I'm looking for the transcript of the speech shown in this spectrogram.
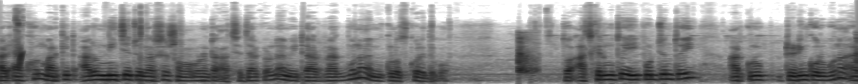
আর এখন মার্কেট আরও নিচে চলে আসার সম্ভাবনাটা আছে। যার কারণে আমি এটা আর রাখব না, আমি ক্লোজ করে দেবো। তো আজকের মতো এই পর্যন্তই। আর কোনো ট্রেডিং করব না। আর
